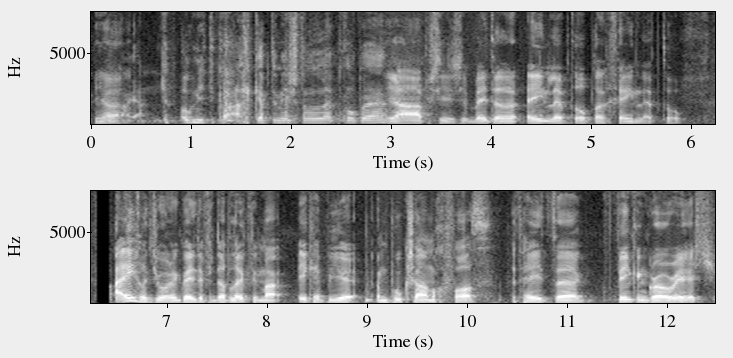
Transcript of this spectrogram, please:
Ja. Ja, ik heb ook niet te klagen. Ik heb tenminste een laptop, hè. ja, precies. Beter één laptop dan geen laptop. Eigenlijk, Jordan, ik weet niet of je dat leuk vindt, maar ik heb hier een boek samengevat. Het heet eh, Think and Grow Rich.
